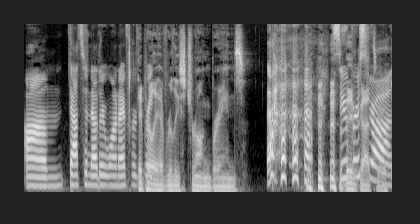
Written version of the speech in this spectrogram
um, that's another one I've heard. They probably have really strong brains. super strong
